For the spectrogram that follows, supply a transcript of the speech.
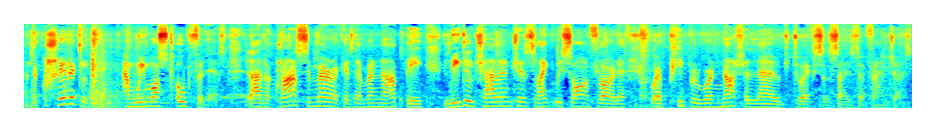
And the critical thing, and we must hope for this, that across America there may not be legal challenges like we saw in Florida where people were not allowed to exercise their franchise.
